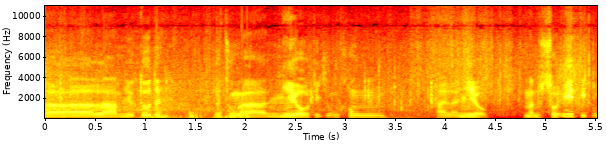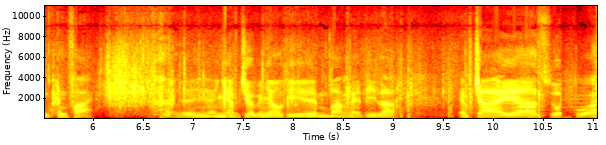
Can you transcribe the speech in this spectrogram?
là làm YouTube đấy. Nói chung là nhiều thì cũng không phải là nhiều, mà số ít thì cũng không phải. Đấy, anh em chơi với nhau thì em bằng này thì là em trai á, ruột của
